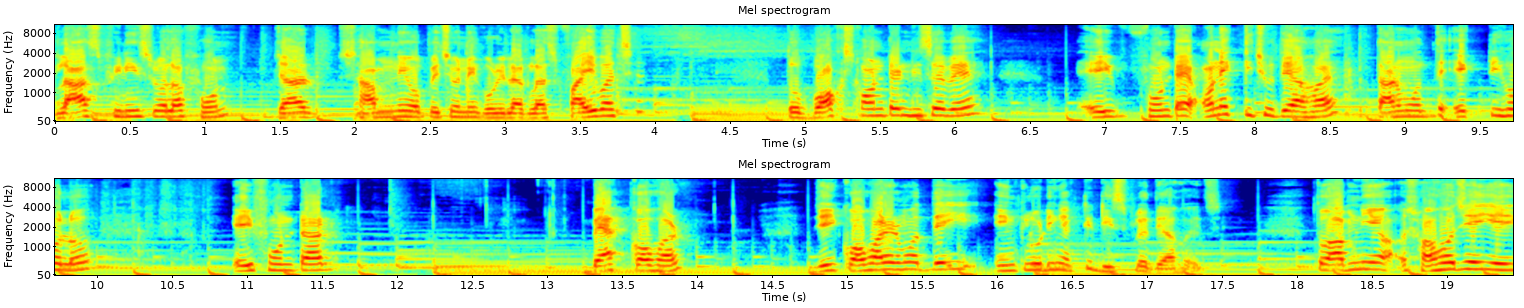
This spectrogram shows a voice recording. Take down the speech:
গ্লাস ফিনিশওয়ালা ফোন যার সামনে ও পেছনে গরিলা গ্লাস ফাইভ আছে। তো বক্স কন্টেন্ট হিসেবে এই ফোনটায় অনেক কিছু দেওয়া হয়। তার মধ্যে একটি হলো এই ফোনটার ব্যাক কভার যেই কভারের মধ্যেই ইনক্লুডিং একটি ডিসপ্লে দেওয়া হয়েছে। তো আপনি সহজেই এই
